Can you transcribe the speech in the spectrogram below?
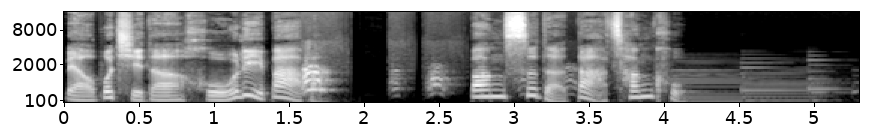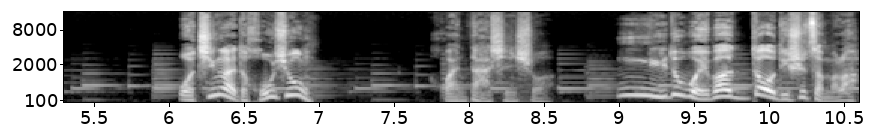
了不起的狐狸爸爸，邦斯的大仓库。我亲爱的狐兄，欢大声说：“你的尾巴到底是怎么了？”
